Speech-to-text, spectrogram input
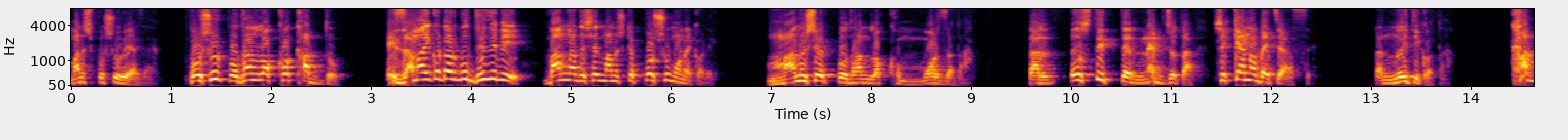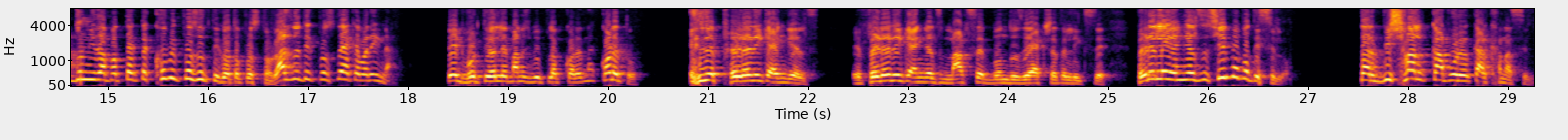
মানুষ পশু হয়ে যায়। পশুর প্রধান লক্ষ্য খাদ্য। এই জামাইকোটার বুদ্ধিজীবী বাংলাদেশের মানুষকে পশু মনে করে। মানুষের প্রধান লক্ষ্য মর্যাদা। তার অস্তিত্বের ন্যায্যতা। সে কেন বেঁচে আছে? তার নৈতিকতা। খাদ্য নিরাপত্তা একটা খুবই প্রযুক্তিগত প্রশ্ন। রাজনৈতিক প্রশ্ন একেবারেই না। পেট ভর্তি হলে মানুষ বিপ্লব করে না? করে তো। এই যে ফ্রেডারিক অ্যাঙ্গেলস এই ফ্রেডারিক অ্যাঙ্গেলস মার্কসের বন্ধু যে একসাথে লিখছে। ফ্রেডারিক অ্যাঙ্গেলস শিল্পপতি ছিল। তার বিশাল কাপড়ের কারখানা ছিল।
